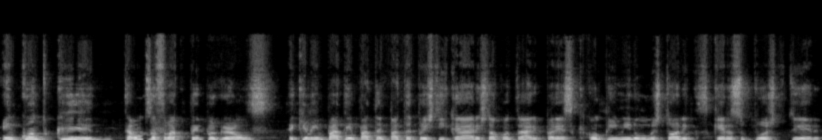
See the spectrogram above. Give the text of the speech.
enquanto que estávamos a falar com Paper Girls, aquilo empata, empata, empata para esticar, isto ao contrário, parece que comprimiram uma história que era suposto ter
